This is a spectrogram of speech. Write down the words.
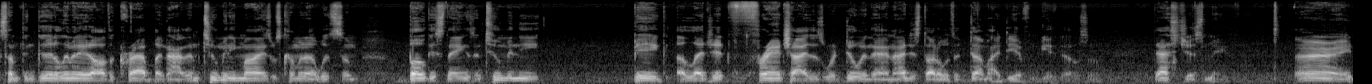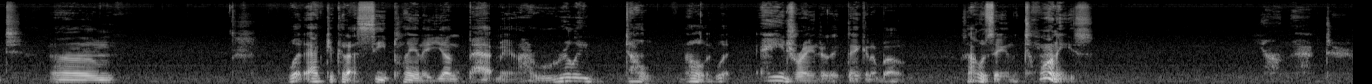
something good, eliminate all the crap, but nah, them too many minds was coming up with some bogus things, and too many big alleged franchises were doing that, and I just thought it was a dumb idea from get go. So that's just me. All right. Um, what actor could I see playing a young Batman? I really don't know. What age range are they thinking about? I would say in the 20s. Young actor.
